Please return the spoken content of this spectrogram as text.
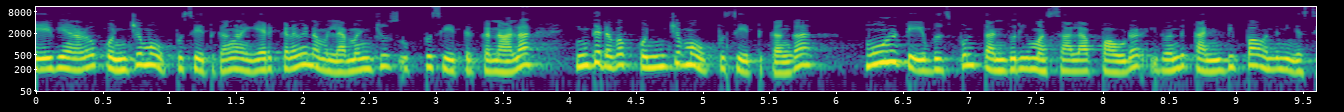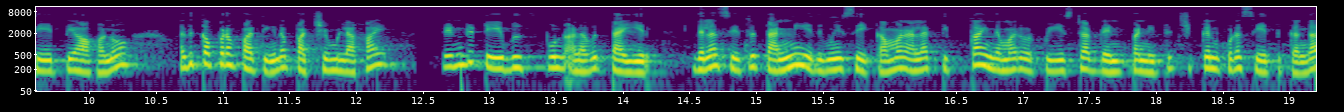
தேவையான அளவு கொஞ்சமாக உப்பு சேர்த்துக்கோங்க. நான் ஏற்கனவே நம்ம லெமன் ஜூஸ் உப்பு சேர்த்துருக்கனால இந்த தடவை கொஞ்சமாக உப்பு சேர்த்துக்கோங்க. மூணு டேபிள் ஸ்பூன் தந்தூரி மசாலா பவுடர். இது வந்து கண்டிப்பாக வந்து நீங்கள் சேர்த்தே ஆகணும். அதுக்கப்புறம் பார்த்தீங்கன்னா பச்சை மிளகாய் ரெண்டு டேபிள் ஸ்பூன் அளவு தயிர். இதெல்லாம் சேர்த்து தண்ணி எதுவுமே சேர்க்காம நல்லா திக்காக இந்த மாதிரி ஒரு பேஸ்ட்டாக ப்ளெண்ட் பண்ணிவிட்டு சிக்கன் கூட சேர்த்துக்கங்க.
